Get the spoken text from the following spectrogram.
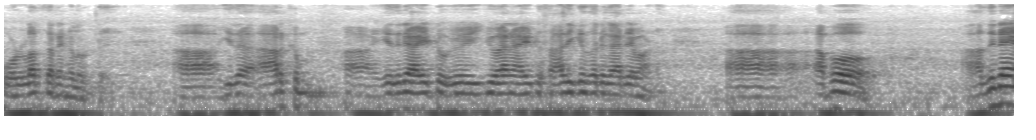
പൊള്ളത്തരങ്ങളുണ്ട്. ഇത് ആർക്കും എതിരായിട്ട് ഉപയോഗിക്കുവാനായിട്ട് സാധിക്കുന്ന ഒരു കാര്യമാണ് അപ്പോൾ അതിനെ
